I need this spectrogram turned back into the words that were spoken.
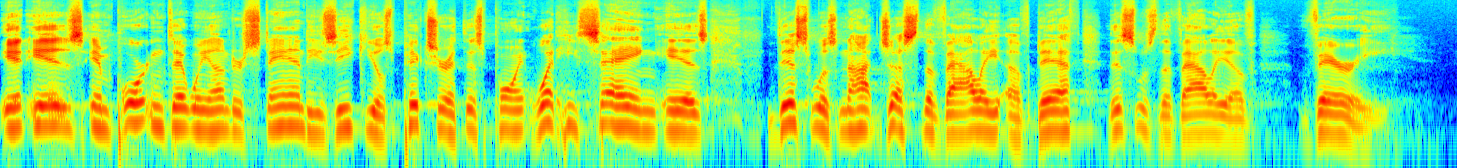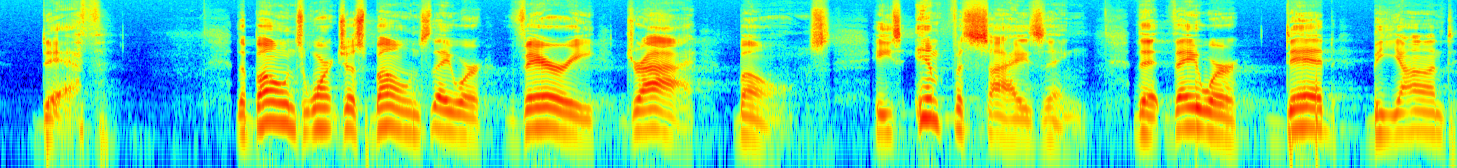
It is important that we understand Ezekiel's picture at this point. What he's saying is this was not just the valley of death, this was the valley of very death. The bones weren't just bones, they were very dry bones. He's emphasizing that they were dead beyond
